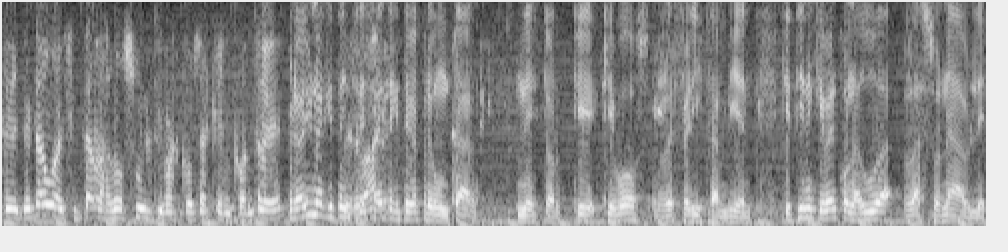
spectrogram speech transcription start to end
te, acabo de citar las dos últimas cosas que encontré. Pero hay una que está interesante que te voy a preguntar, Néstor, que, que, vos referís también, que tiene que ver con la duda razonable.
